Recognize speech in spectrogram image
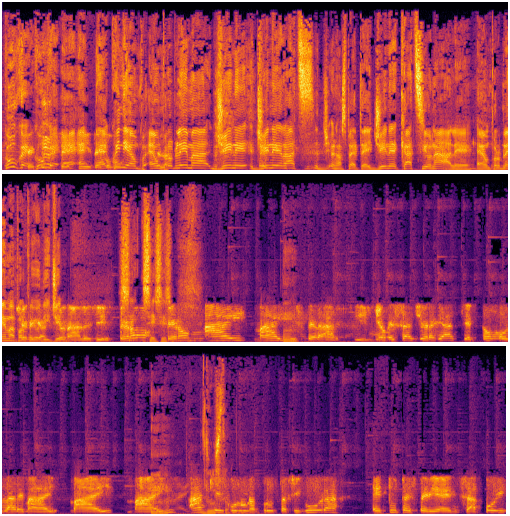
Comunque, comunque, è- è- è- quindi è un, è un la- problema gene, generaz- aspetta, è generazionale, è un problema proprio di gen- generazionale, sì. Però, Sì, sì, sì. però mai, mai Mm. disperarsi. Il mio messaggio ai ragazzi è non mollare mai, mai, mai, Mhm, anche giusto. con una brutta figura. È tutta esperienza, poi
